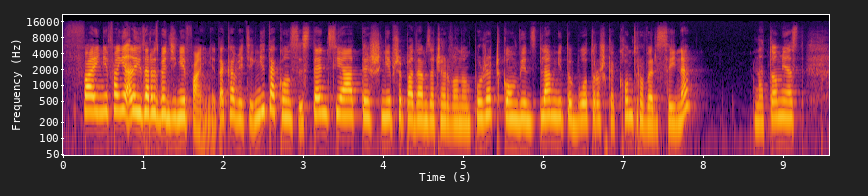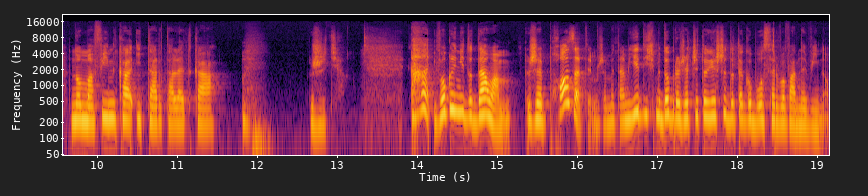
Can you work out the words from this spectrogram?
fajnie, fajnie, ale i zaraz będzie niefajnie. Taka wiecie, nie ta konsystencja, też nie przepadam za czerwoną porzeczką, więc dla mnie to było troszkę kontrowersyjne. Natomiast no mafinka i tartaletka życie. Aha, i w ogóle nie dodałam, że poza tym, że my tam jedliśmy dobre rzeczy, to jeszcze do tego było serwowane wino.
